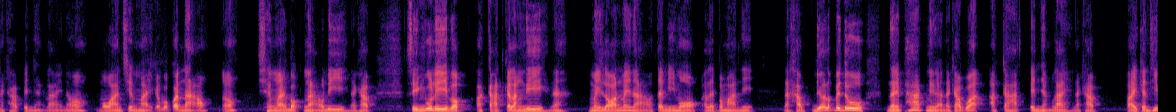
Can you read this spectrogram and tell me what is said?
นะครับ เป็นอย่างไรเนาะเมื่อวานเชียงใหม่ก็บอกว่าหนาวเนาะเชียงใหม่บอกหนาวดีนะครับ สิงห์บุรีบอกอากาศกำลังดีนะไม่ร้อนไม่หนาว แต่มีหมอกอะไรประมาณนี้นะครับ เดี๋ยวเราไปดูในภาคเหนือนะครับว่าอากาศเป็นอย่างไรนะครับไปกันที่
